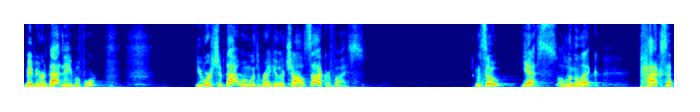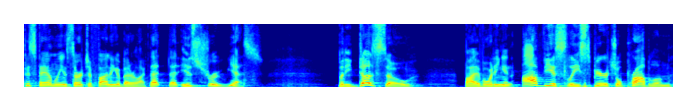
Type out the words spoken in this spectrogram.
Maybe heard that name before. You worship that one with regular child sacrifice. And so, yes, Elimelech packs up his family in search of finding a better life. That, that is true, yes. But he does so by avoiding an obviously spiritual problem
